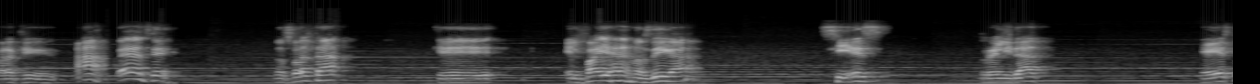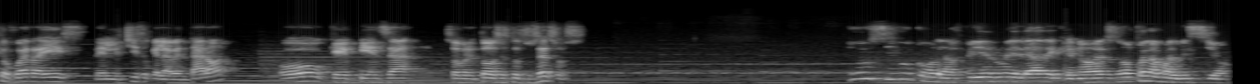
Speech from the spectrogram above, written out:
Para que. Ah, espérense. Nos falta que el falla nos diga si es realidad esto fue a raíz del hechizo que le aventaron o qué piensa sobre todos estos sucesos. Yo sigo con la firme idea de que no, es, no fue la maldición.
